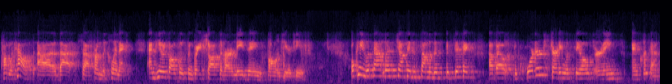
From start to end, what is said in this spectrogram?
public health uh, That from the clinic. And here's also some great shots of our amazing volunteer team. Okay, with that, let's jump into some of the specifics about the quarter, starting with sales, earnings, and content.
